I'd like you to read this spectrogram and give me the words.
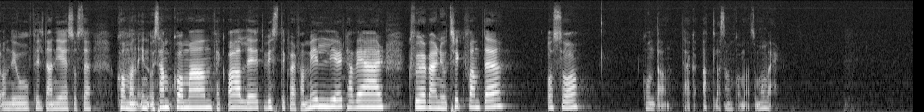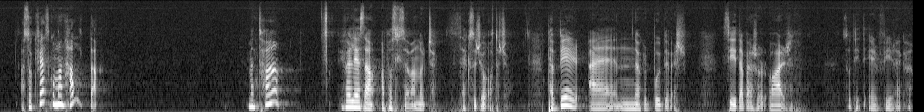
og nu fyllde han Jesus så kom han inn i samkomman, fikk allt, visste kvar familjer ta vär, hver var nu tryggvante og så kunde han ta alla samkomman som hon var. Alltså kväll ska man halta. Men ta, vi får läsa Apostelsövan 9, 6 och 28. Ta ver en några bibelvers. Sida bärsor och är. Så det er fyra gånger.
